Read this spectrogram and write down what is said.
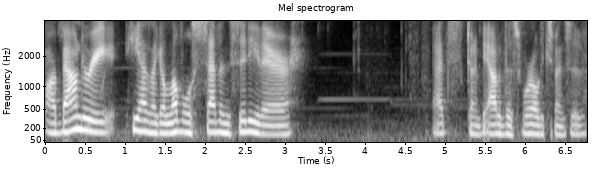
our boundary, he has like a level 7 city there. That's going to be out of this world expensive.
